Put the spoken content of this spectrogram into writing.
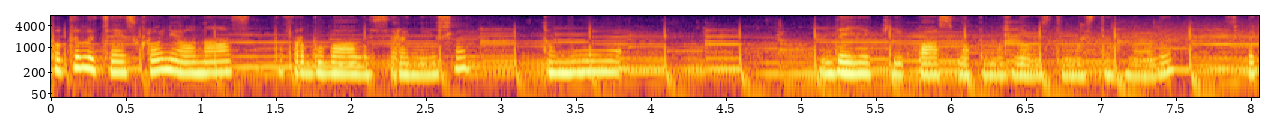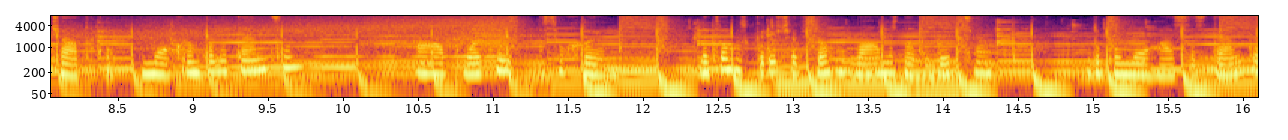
Потилиця і скроні у нас пофарбувалися раніше, тому деякі пасма по можливості ми стягнули. Спочатку мокрим полотенцем, а потім сухим. Для цього, скоріше всього, вам знадобиться допомога асистента,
